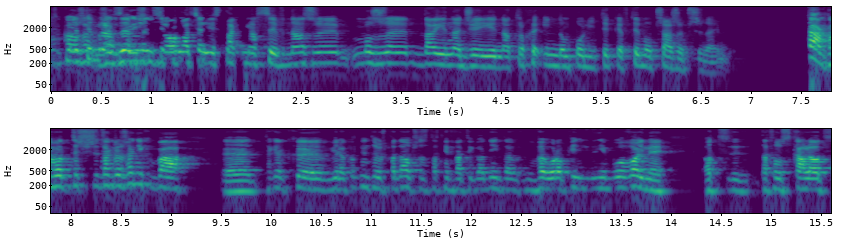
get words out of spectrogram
tylko, Ale że, tym razem że sytuacja jest tak masywna, że może daje nadzieję na trochę inną politykę w tym obszarze przynajmniej. Tak, no bo też zagrożenie chyba, e, tak jak e, wielokrotnie to już padało przez ostatnie dwa tygodnie, w Europie nigdy nie było wojny od, na tą skalę od,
